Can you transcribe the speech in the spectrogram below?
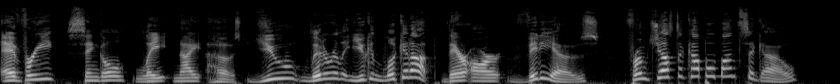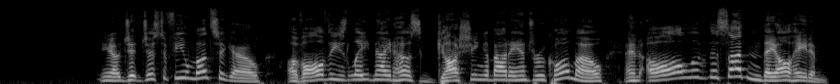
every single late night host you literally you can look it up. There are videos from just a couple months ago you know j- just a few months ago of all these late night hosts gushing about andrew cuomo and all of the sudden they all hate him.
